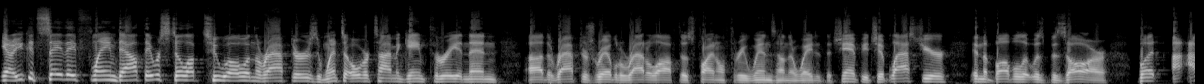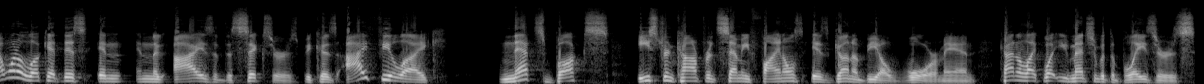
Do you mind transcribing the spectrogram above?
you know you could say they flamed out. They were still up 2-0 in the Raptors and went to overtime in Game Three, and then uh, the Raptors were able to rattle off those final three wins on their way to the championship. Last year in the bubble, it was bizarre, but I, I want to look at this in in the eyes of the Sixers because I feel like Nets Bucks Eastern Conference semifinals is going to be a war, man. Kind of like what you mentioned with the Blazers.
